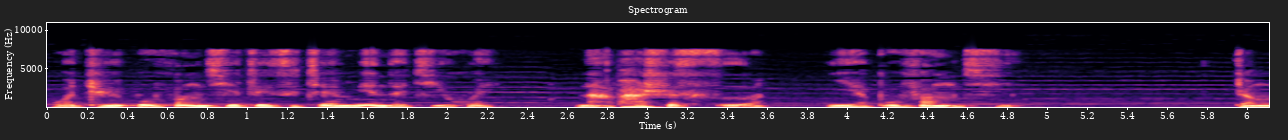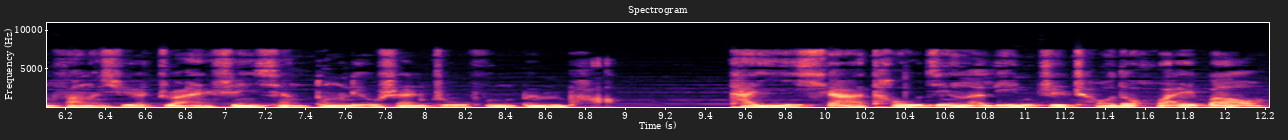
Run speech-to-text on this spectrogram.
我绝不放弃这次见面的机会，哪怕是死也不放弃。郑芳雪转身向东流山主峰奔跑，她一下投进了林志超的怀抱，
